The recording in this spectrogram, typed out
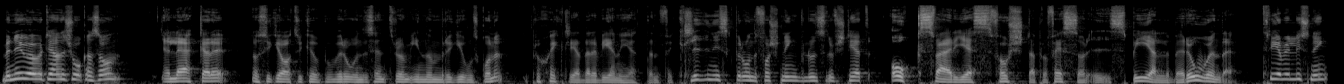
Men nu över till Anders Håkansson, läkare och psykiatriker på Beroendecentrum inom Region Skåne, projektledare vid enheten för klinisk beroendeforskning vid Lunds universitet och Sveriges första professor i spelberoende. Trevlig lyssning!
